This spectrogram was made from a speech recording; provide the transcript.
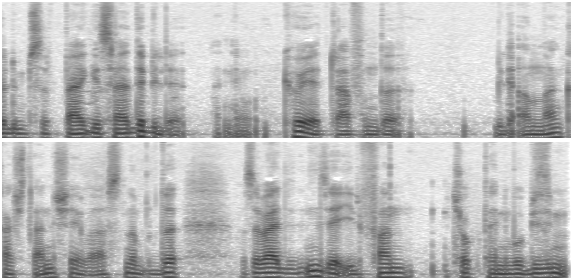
ölüm sırf belgeselde bile hani köy etrafında bile anılan kaç tane şey var. Aslında burada az evvel dediniz ya İrfan çok da hani bu bizim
